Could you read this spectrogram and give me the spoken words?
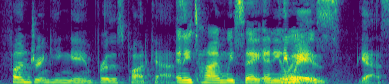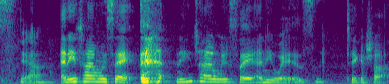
Fun drinking game for this podcast. anytime we say anyways. anyways, yes. Yeah. Anytime we say, anytime we say, anyways, take a shot.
